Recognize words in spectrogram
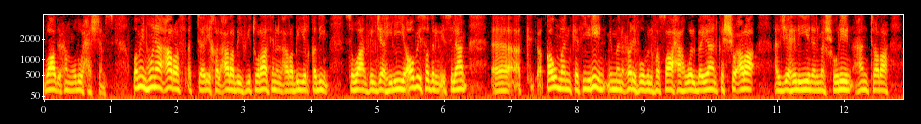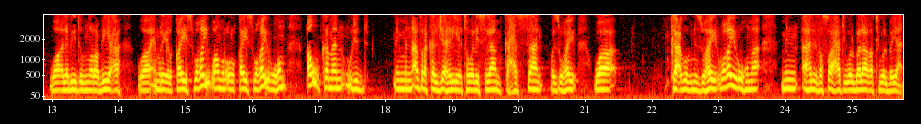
واضح وضوح الشمس. ومن هنا عرف التاريخ العربي في تراثنا العربي القديم سواء في الجاهلية أو في صدر الإسلام آه، قوما كثيرين ممن عرفوا بالفصاحة والبيان كالشعراء الجاهليين المشهورين عنترة ولبيد بن ربيعة وإمرئ القيس وغير وأمرؤ القيس وغيرهم أو كمن وجد ممن أدرك الجاهلية والإسلام كحسان وزهير و كعب بن زهير وغيرهما من أهل الفصاحة والبلاغة والبيان.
